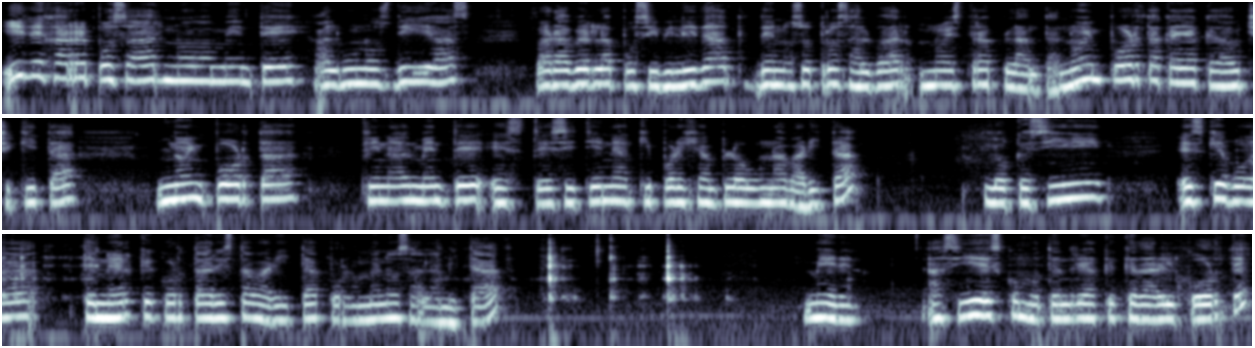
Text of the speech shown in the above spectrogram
y dejar reposar nuevamente algunos días para ver la posibilidad de nosotros salvar nuestra planta. No importa que haya quedado chiquita, no importa finalmente, este, si tiene aquí, por ejemplo, una varita, lo que sí es que voy a tener que cortar esta varita por lo menos a la mitad. Miren, así es como tendría que quedar el corte.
